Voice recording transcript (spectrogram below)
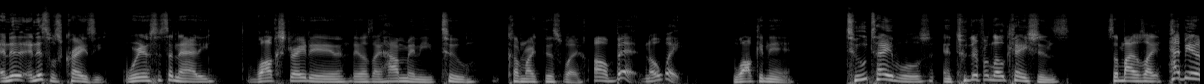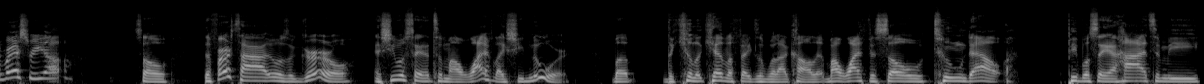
and it, and this was crazy. We're in Cincinnati. Walk straight in. There was like how many? Two. Come right this way. Oh, bet. No wait. Walking in, two tables in two different locations. Somebody was like, "Happy anniversary, y'all." So the first time it was a girl, and she was saying it to my wife like she knew her. But the killer Kev effect is what I call it. My wife is so tuned out. People saying hi to me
